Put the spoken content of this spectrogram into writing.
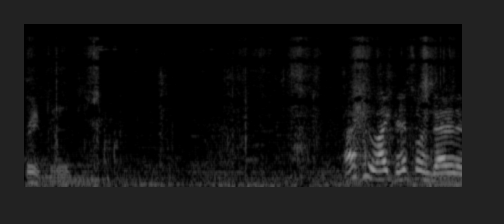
Pretty good. I actually like this one better than.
